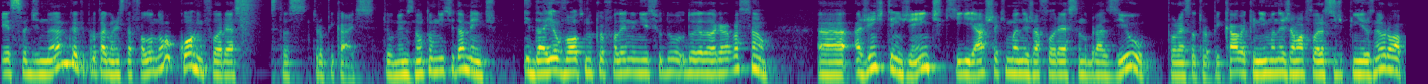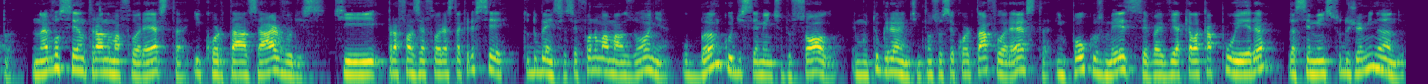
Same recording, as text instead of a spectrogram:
essa dinâmica que o protagonista falou não ocorra em florestas tropicais, pelo menos não tão nitidamente. E daí eu volto no que eu falei no início do, do da gravação. Uh, a gente tem gente que acha que manejar floresta no Brasil, floresta tropical, é que nem manejar uma floresta de pinheiros na Europa. Não é você entrar numa floresta e cortar as árvores que para fazer a floresta crescer. Tudo bem, se você for numa Amazônia, o banco de sementes do solo é muito grande. Então, se você cortar a floresta, em poucos meses você vai ver aquela capoeira das sementes tudo germinando.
